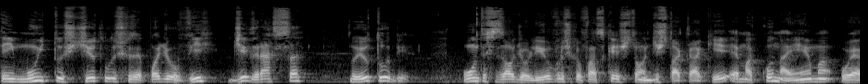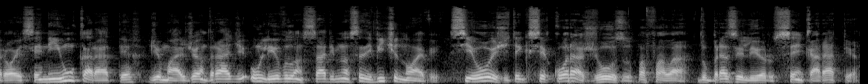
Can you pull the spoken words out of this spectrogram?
Tem muitos títulos que você pode ouvir de graça no YouTube. Um desses audiolivros que eu faço questão de destacar aqui é Macunaíma, o herói sem nenhum caráter, de Mário de Andrade, um livro lançado em 1929. Se hoje tem que ser corajoso para falar do brasileiro sem caráter,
